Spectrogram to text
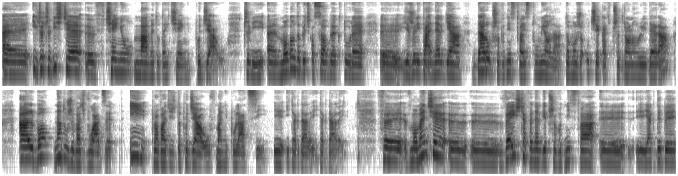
E, I rzeczywiście e, w cieniu mamy tutaj cień podziału, czyli e, mogą to być osoby, które, e, jeżeli ta energia daru przewodnictwa jest tłumiona, to może uciekać przed rolą lidera albo nadużywać władzy i prowadzić do podziałów, manipulacji i, i tak tak. W, w momencie y, y, wejścia w energię przewodnictwa, y, jak gdyby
